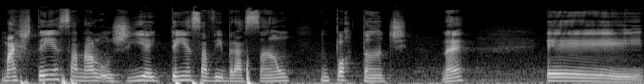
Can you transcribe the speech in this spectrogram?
mas tem essa analogia e tem essa vibração importante, né? É...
